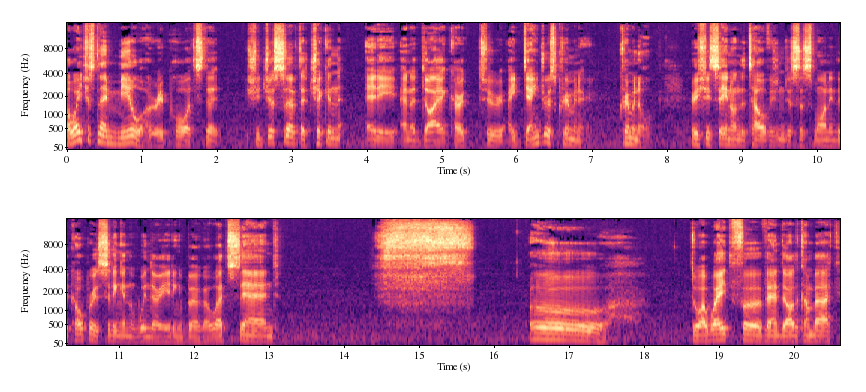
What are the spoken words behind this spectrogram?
A waitress named Mila reports that she just served a chicken Eddie and a Diet Coke to a dangerous criminal, criminal who she's seen on the television just this morning. The culprit is sitting in the window eating a burger. Let's send... Oh... Do I wait for Vandal to come back?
